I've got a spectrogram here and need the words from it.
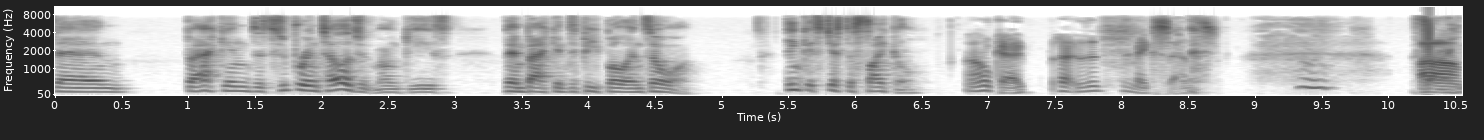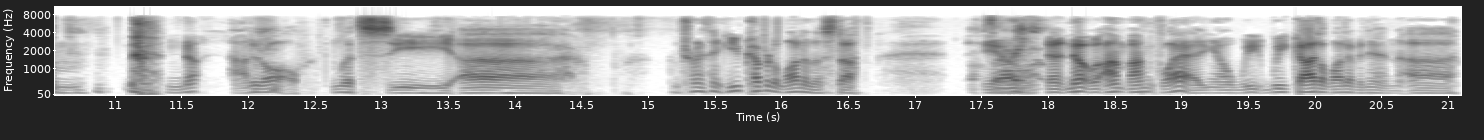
then back into super intelligent monkeys, then back into people, and so on. I think it's just a cycle. Okay, uh, that makes sense. Um, no, not at all. Let's see. Uh, I'm trying to think. You covered a lot of the stuff. you sorry. know. Uh, no, I'm I'm glad. You know, we we got a lot of it in. Uh,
